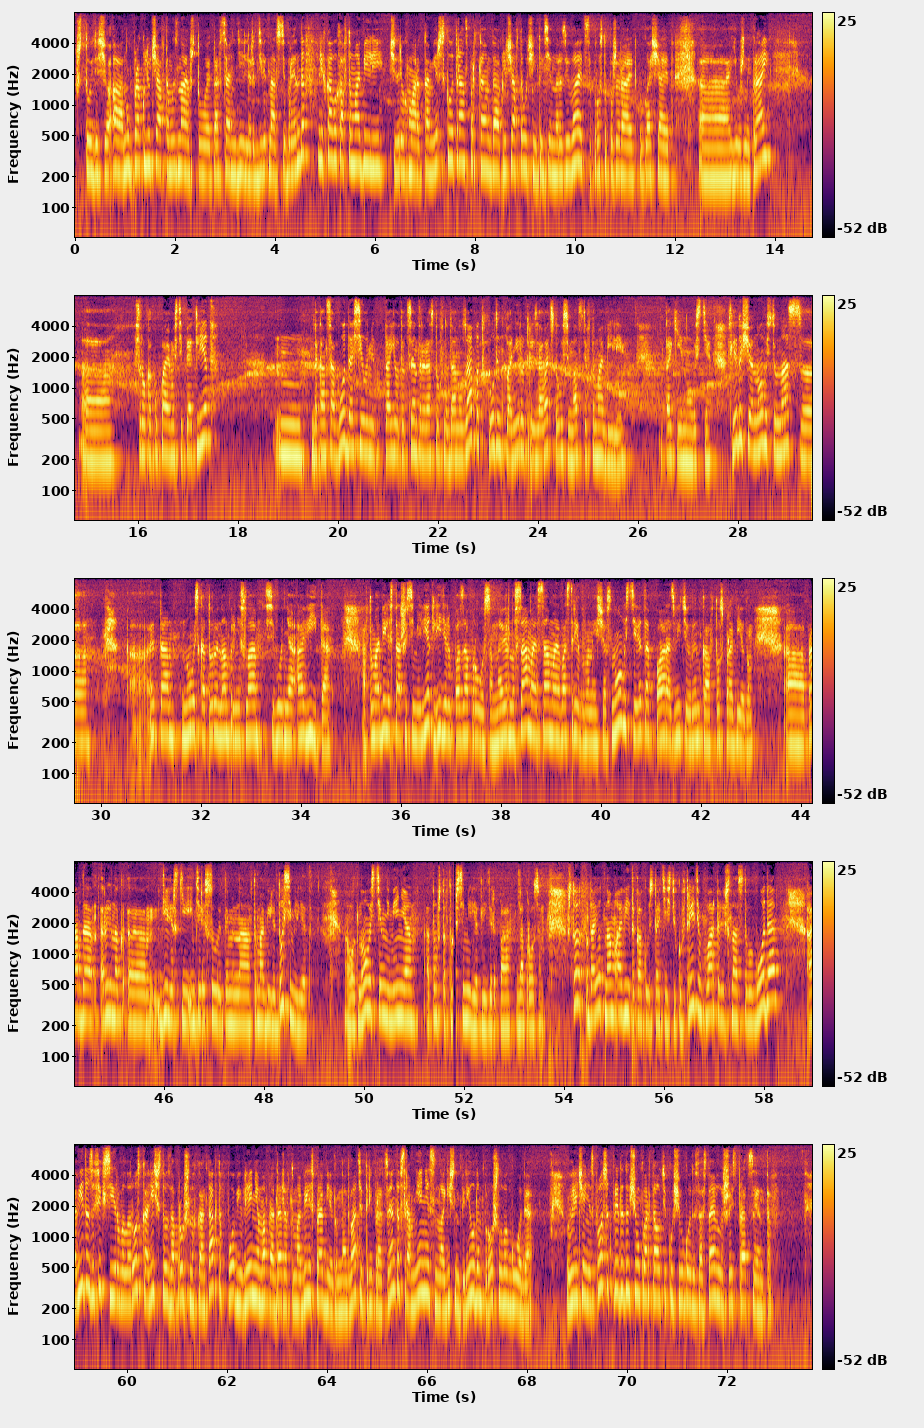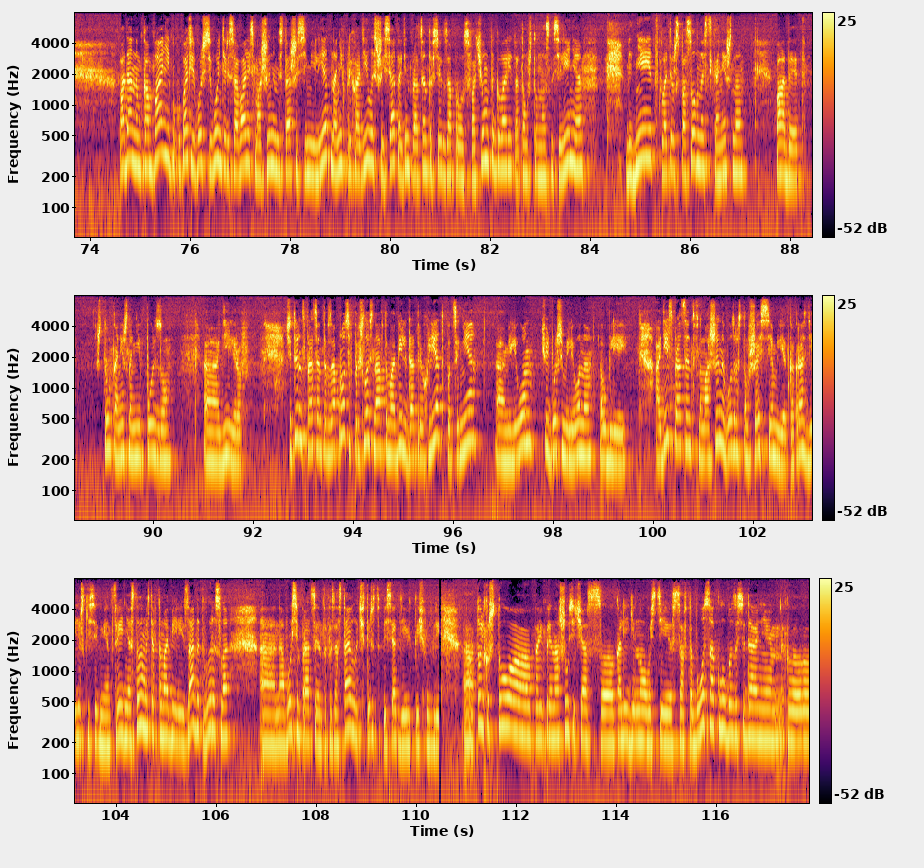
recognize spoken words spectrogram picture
Что здесь еще? А, ну про ключ авто мы знаем, что это официальный дилер 19 брендов легковых автомобилей, четырех марок коммерческого транспорта. Да, ключ авто очень интенсивно развивается, просто пожирает, поглощает э, южный край. Э, срок окупаемости 5 лет – до конца года силами Toyota Центра Ростов-на-Дону Запад холдинг планирует реализовать 118 автомобилей. Вот такие новости. Следующая новость у нас э, это новость, которую нам принесла сегодня Авито. Автомобили старше 7 лет – лидеры по запросам. Наверное, самые-самые востребованные сейчас новости – это по развитию рынка авто с пробегом. А, правда, рынок э, дилерский интересует именно автомобили до 7 лет – вот, новость, тем не менее, о том, что в 7 лет лидеры по запросам. Что дает нам Авито, какую статистику? В третьем квартале 2016 года Авито зафиксировала рост количества запрошенных контактов по объявлениям о продаже автомобилей с пробегом на 23% в сравнении с аналогичным периодом прошлого года. Увеличение спроса к предыдущему кварталу текущего года составило 6%. По данным компании, покупатели больше всего интересовались машинами старше 7 лет. На них приходилось 61% всех запросов. О чем это говорит? О том, что у нас население беднеет, платежеспособность, конечно, падает. Что, конечно, не в пользу э, дилеров. 14% запросов пришлось на автомобили до 3 лет по цене э, миллион, чуть больше миллиона рублей – а 10% на машины возрастом 6-7 лет, как раз дилерский сегмент. Средняя стоимость автомобилей за год выросла а, на 8% и заставила 459 тысяч рублей. А, только что приношу сейчас э, коллеги новости с автобосса клуба заседания,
